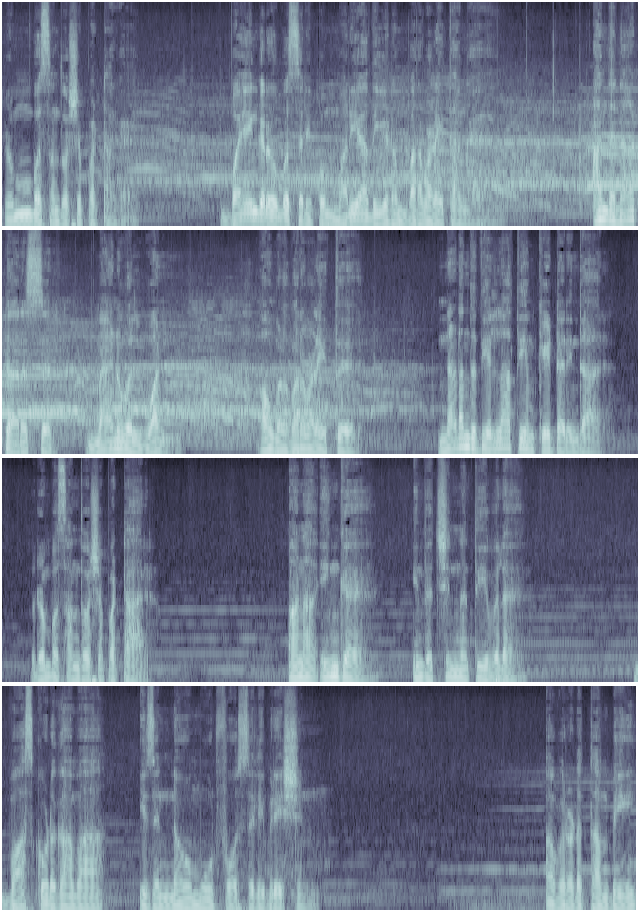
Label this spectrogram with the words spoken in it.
ரொம்ப சந்தோஷப்பட்டாங்க. பயங்கர உபசரிப்பும் மரியாதையிடம் வரவழைத்தாங்க. அந்த நாட்டு அரசர் மேனுவல் ஒன் அவங்கள வரவழைத்து நடந்தது எல்லாத்தையும் கேட்டறிந்தார். ரொம்ப சந்தோஷப்பட்டார். ஆனா இங்க இந்த சின்ன தீவில் Vasco da Gama is a no mood for celebration அவரோட தம்பி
